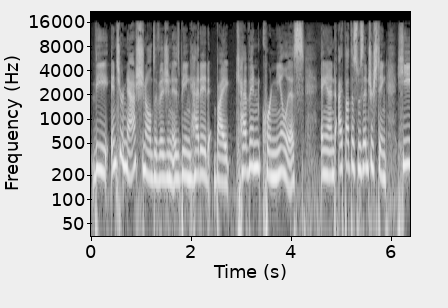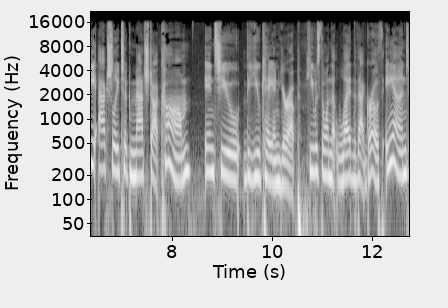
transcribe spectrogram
The international division is being headed by Kevin Cornils, and I thought this was interesting. He actually took Match.com into the UK and Europe. He was the one that led that growth, and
